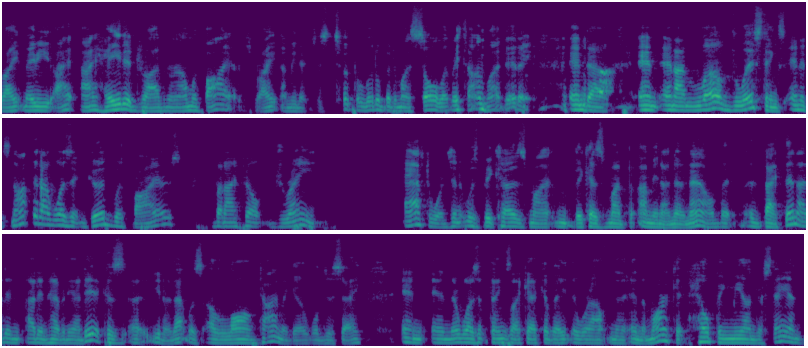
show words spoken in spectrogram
right? Maybe I, I hated driving around with buyers, right? I mean, it just took a little bit of my soul every time I did it. And, uh, and, and I loved listings. And it's not that I wasn't good with buyers, but I felt drained afterwards. And it was because my, because my, I mean, I know now, but back then I didn't, I didn't have any idea because, uh, you know, that was a long time ago, we'll just say. And, and there wasn't things like Echovate that were out in the, in the market helping me understand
